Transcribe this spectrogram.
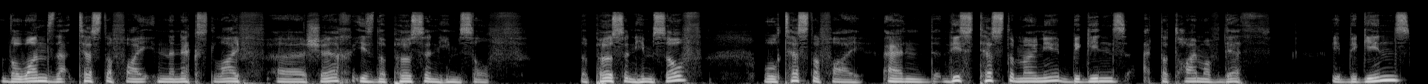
the ones that testify in the next life, uh, Sheikh, is the person himself. The person himself will testify, and this testimony begins at the time of death. It begins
